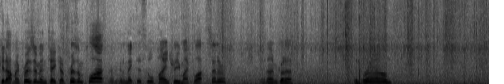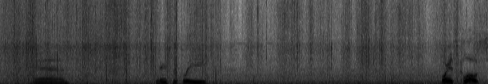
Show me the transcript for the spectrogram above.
get out my prism and take a prism plot. I'm going to make this little pine tree my plot center. And I'm going to it around. And basically, boy, it's close.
